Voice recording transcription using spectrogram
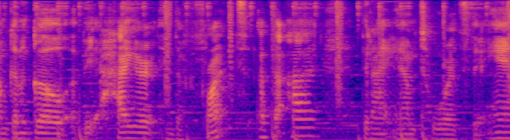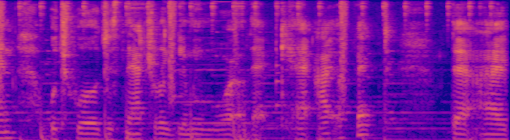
I'm gonna go a bit higher in the front of the eye than I am towards the end, which will just naturally give me more of that cat eye effect that I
